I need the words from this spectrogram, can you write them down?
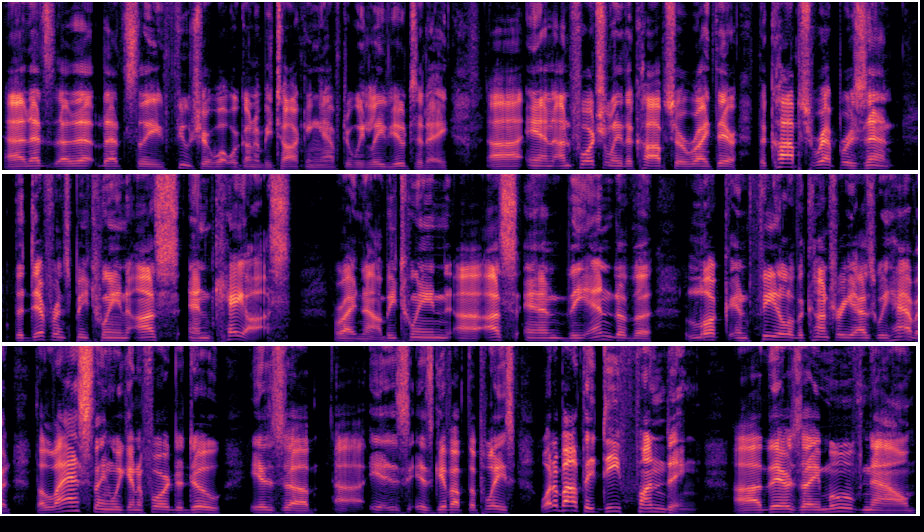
Uh, that's uh, that, that's the future of what we're going to be talking after we leave you today. Uh, and unfortunately, the cops are right there. The cops represent the difference between us and chaos right now, between uh, us and the end of the look and feel of the country as we have it. The last thing we can afford to do is uh, uh, is is give up the police. What about the defunding? Uh, there's a move now,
